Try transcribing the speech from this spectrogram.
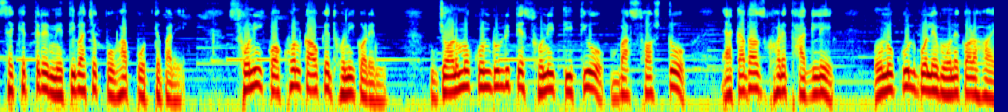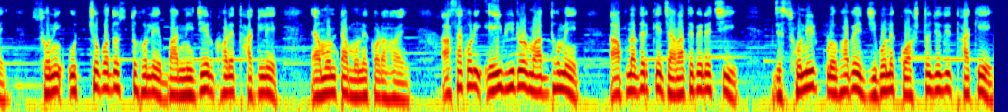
সেক্ষেত্রে নেতিবাচক প্রভাব পড়তে পারে। শনি কখন কাউকে ধনী করেন? জন্মকুণ্ডলিতে শনি তৃতীয় বা ষষ্ঠ একাদশ ঘরে থাকলে অনুকূল বলে মনে করা হয়। শনি উচ্চপদস্থ হলে বা নিজের ঘরে থাকলে এমনটা মনে করা হয়। আশা করি এই ভিডিওর মাধ্যমে আপনাদেরকে জানাতে পেরেছি যে শনির প্রভাবে জীবনে কষ্ট যদি থাকে,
